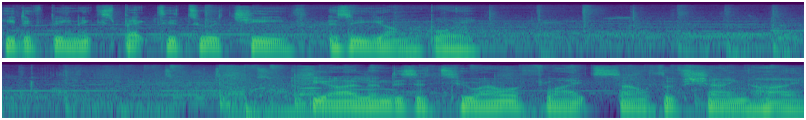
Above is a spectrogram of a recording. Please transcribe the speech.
he'd have been expected to achieve as a young boy. The island is a two-hour flight south of Shanghai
